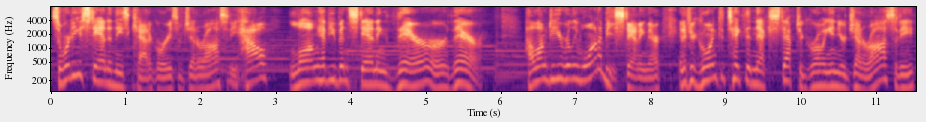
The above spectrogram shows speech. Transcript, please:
So, where do you stand in these categories of generosity? How long have you been standing there or there? How long do you really want to be standing there? And if you're going to take the next step to growing in your generosity,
